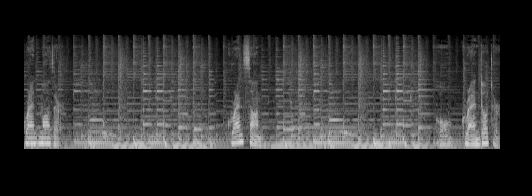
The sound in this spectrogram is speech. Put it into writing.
grandmother. Grandson or granddaughter.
